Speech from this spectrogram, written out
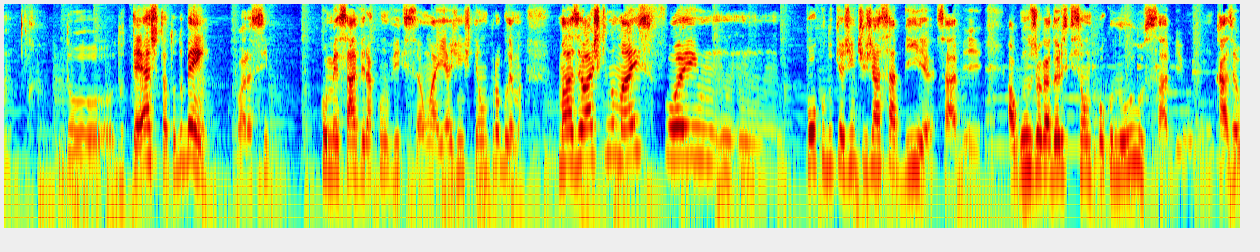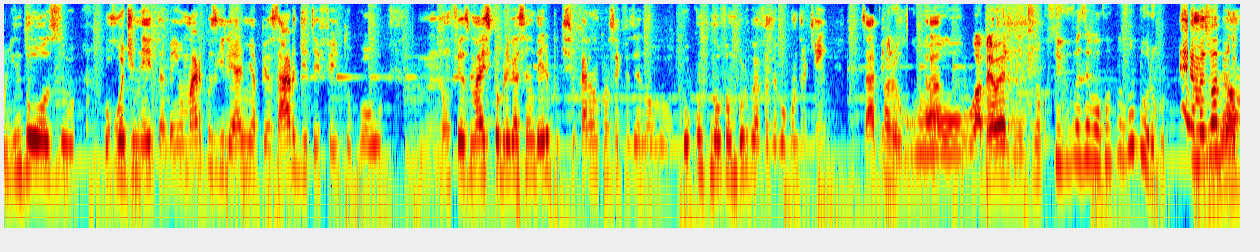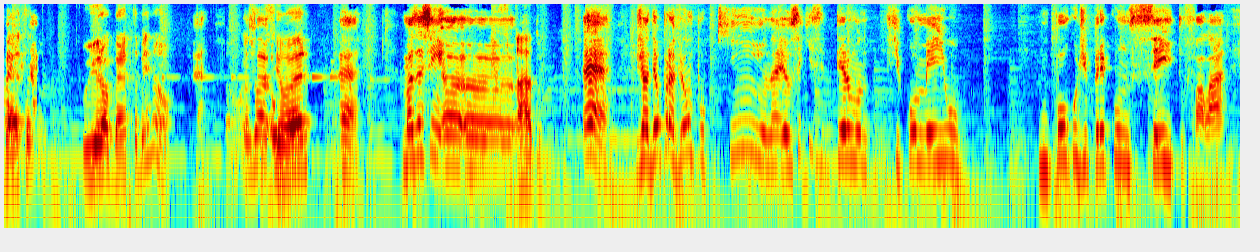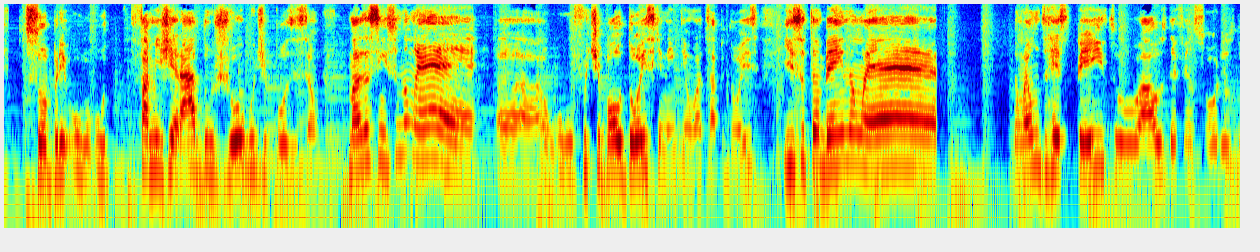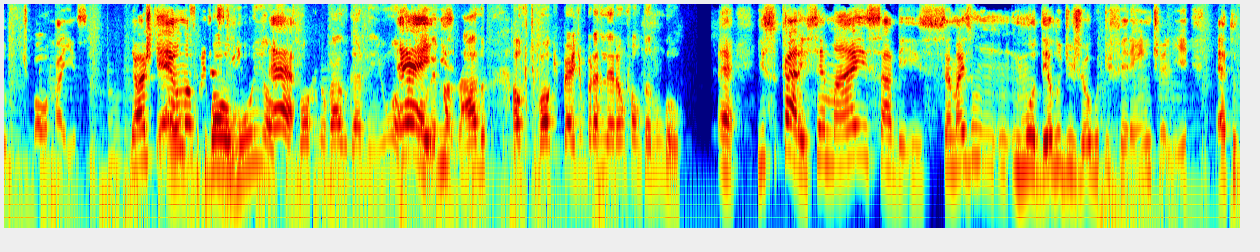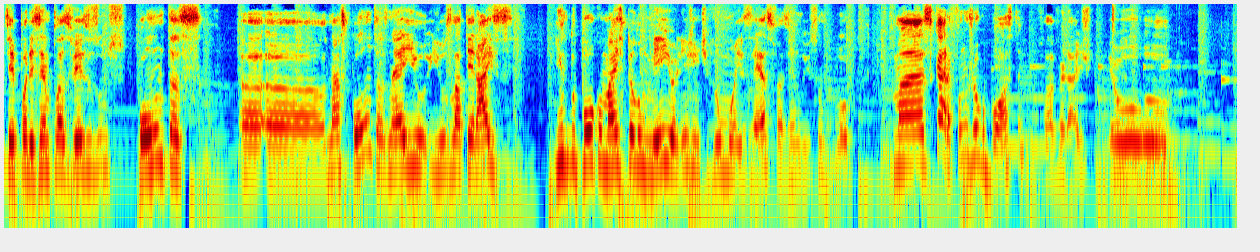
do, do teste, tá tudo bem. Agora, se começar a virar convicção, aí a gente tem um problema. Mas eu acho que no mais foi um, um pouco do que a gente já sabia, sabe? Alguns jogadores que são um pouco nulos, sabe? Um caso é o Lindoso, o Rodinei também, o Marcos Guilherme, apesar de ter feito o gol, não fez mais que obrigação dele, porque se o cara não consegue fazer no, gol contra o Novo Hamburgo, vai fazer gol contra quem? Sabe? Mano, o, ah, o Abel Hernandes não conseguiu fazer gol contra o Novo Hamburgo. É, mas o, Abel. O Yuri Alberto também não. É. Então, mas o, o senhor. É. Mas assim. Uh, uh, É já deu para ver um pouquinho, né? Eu sei que esse termo ficou meio um pouco de preconceito falar sobre o, o famigerado jogo de posição. Mas assim, isso não é uh, o futebol 2, que nem tem o WhatsApp 2. Isso também não é não é um desrespeito aos defensores do futebol raiz. Eu acho que é, é uma futebol assim, ruim, ao é, futebol que não vai a lugar nenhum, ao é, futebol defasado, ao futebol que perde um brasileirão faltando um gol. É, isso, cara, isso é mais, sabe, isso é mais um, um, modelo de jogo diferente ali. É tu ter, por exemplo, às vezes os pontas uh, uh, nas pontas, né, e, e, os laterais indo um pouco mais pelo meio ali. A gente viu o Moisés fazendo isso um pouco. Mas, cara, foi um jogo bosta, pra falar a verdade. Eu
